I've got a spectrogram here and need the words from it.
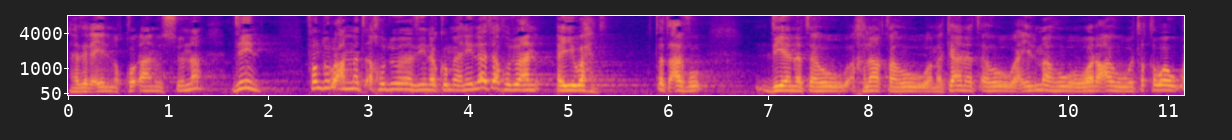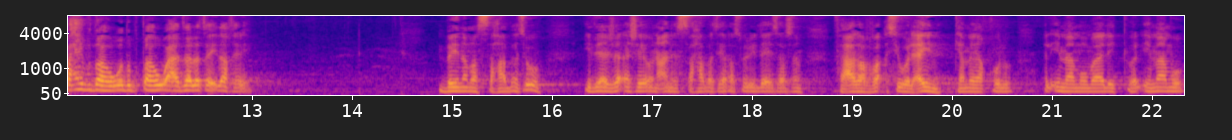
هذا العلم القرآن والسنة دين. فانظروا عمن تأخذون دينكم يعني لا تأخذوا عن أي واحد تتعرفوا ديانته وأخلاقه ومكانته وعلمه وورعه وتقواه وحفظه وضبطه وعدالته إلى آخره. بينما الصحابة إذا جاء شيء عن الصحابة رسول الله صلى الله عليه وسلم فعلى الرأس والعين كما يقول الإمام مالك والإمام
